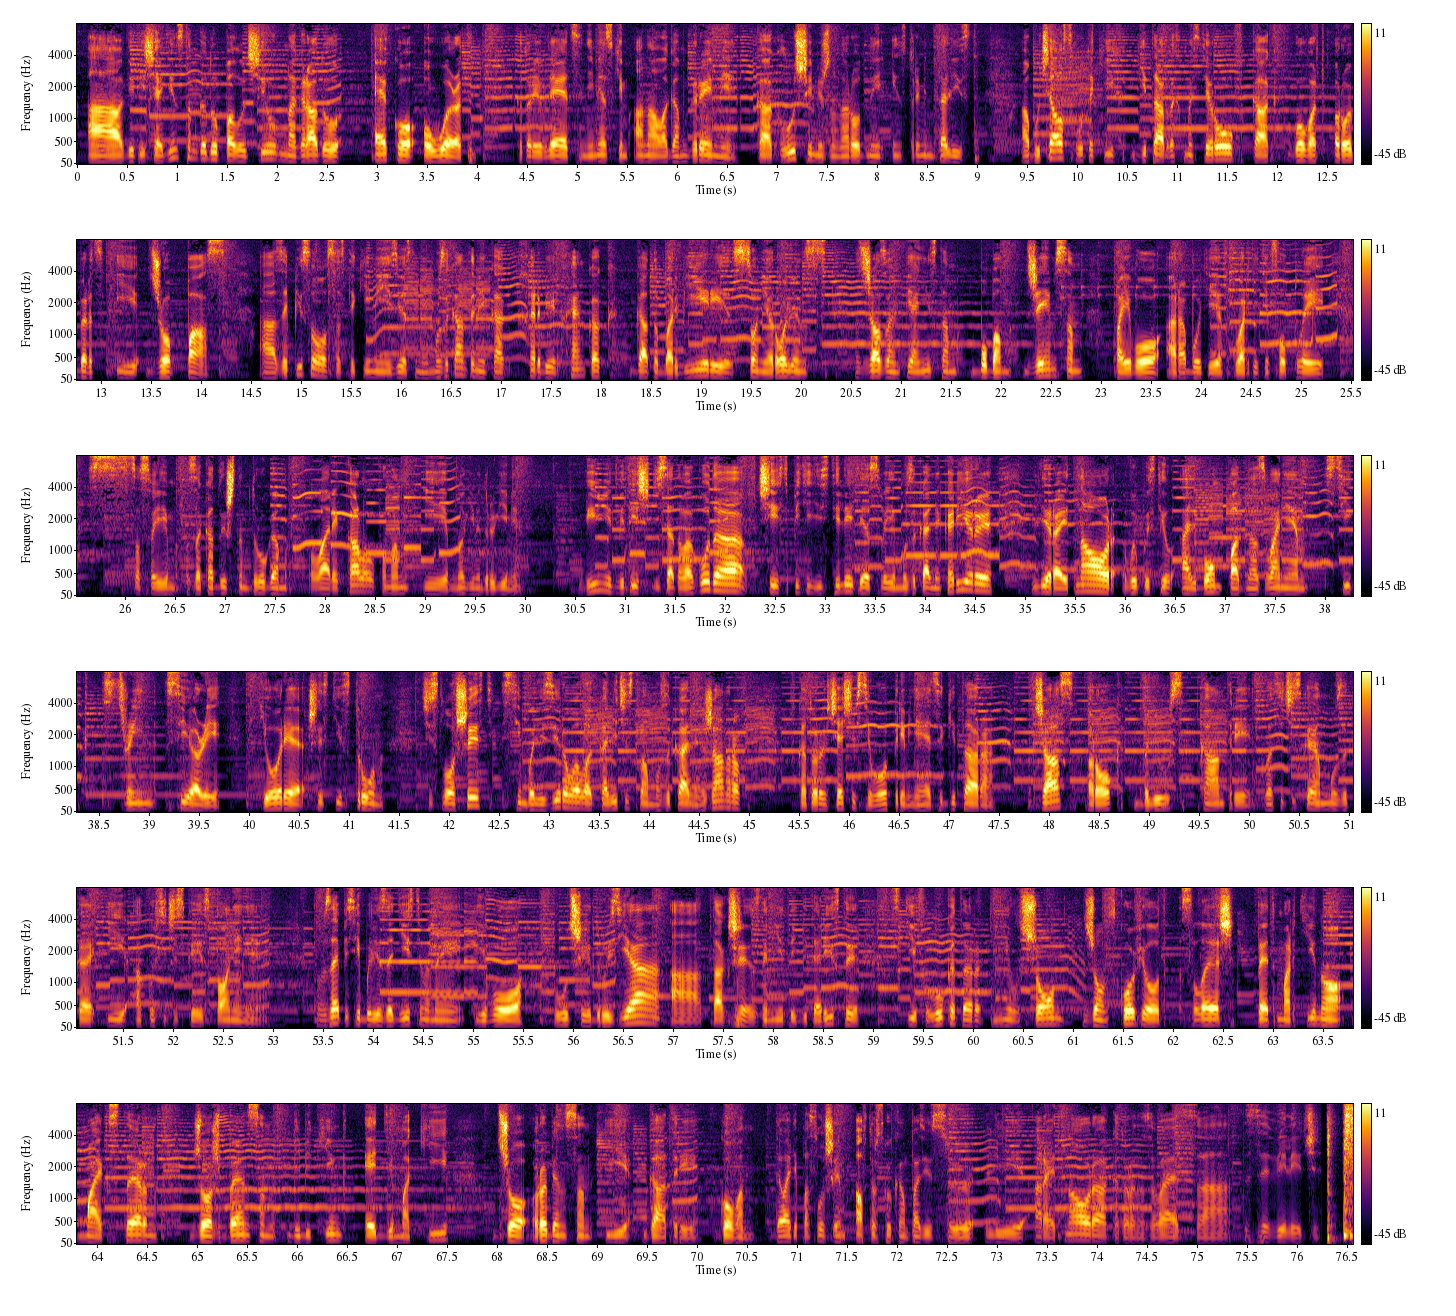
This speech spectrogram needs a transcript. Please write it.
А в 2011 году получил награду Echo Award, который является немецким аналогом Грэмми, как лучший международный инструменталист. Обучался у таких гитарных мастеров, как Говард Робертс и Джо Пасс – а записывался с такими известными музыкантами, как Херби Хэнкок, Гато Барбиери, Сони Роллинс, с джазовым пианистом Бобом Джеймсом по его работе в квартете For Play, со своим закадышным другом Ларри Карлтоном и многими другими. В июне 2010 года, в честь 50-летия своей музыкальной карьеры, Ли Райтнауэр выпустил альбом под названием Six String Theory – теория шести струн – Число 6 символизировало количество музыкальных жанров, в которых чаще всего применяется гитара. Джаз, рок, блюз, кантри, классическая музыка и акустическое исполнение. В записи были задействованы его лучшие друзья, а также знаменитые гитаристы Стив Лукатер, Нил Шон, Джон Скофилд, Слэш, Пэт Мартино, Майк Стерн, Джордж Бенсон, Би Би Кинг, Энди Макки, Джо Робинсон и Гатри Гован. Давайте послушаем авторскую композицию Ли Ритенаура, которая называется «The Village».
